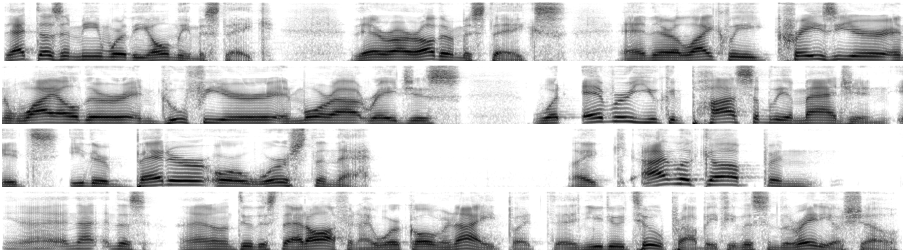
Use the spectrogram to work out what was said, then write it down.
that doesn't mean we're the only mistake. There are other mistakes and they're likely crazier and wilder and goofier and more outrageous. Whatever you could possibly imagine, it's either better or worse than that. Like I look up and you know, not listen. I don't do this that often. I work overnight, but and you do too, probably if you listen to the radio show.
